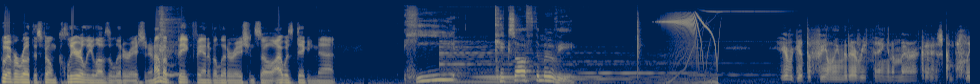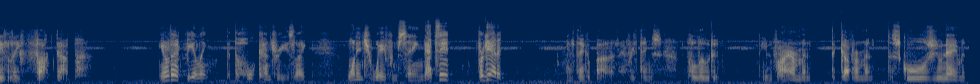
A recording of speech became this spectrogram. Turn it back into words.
whoever wrote this film clearly loves alliteration, and I'm a big fan of alliteration, so I was digging that. He kicks off the movie. You ever get the feeling that everything in America is completely fucked up? You know that feeling that the whole country is like one inch away from saying, that's it, forget it? You think about it, everything's polluted. The environment, the government, the schools, you name it.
